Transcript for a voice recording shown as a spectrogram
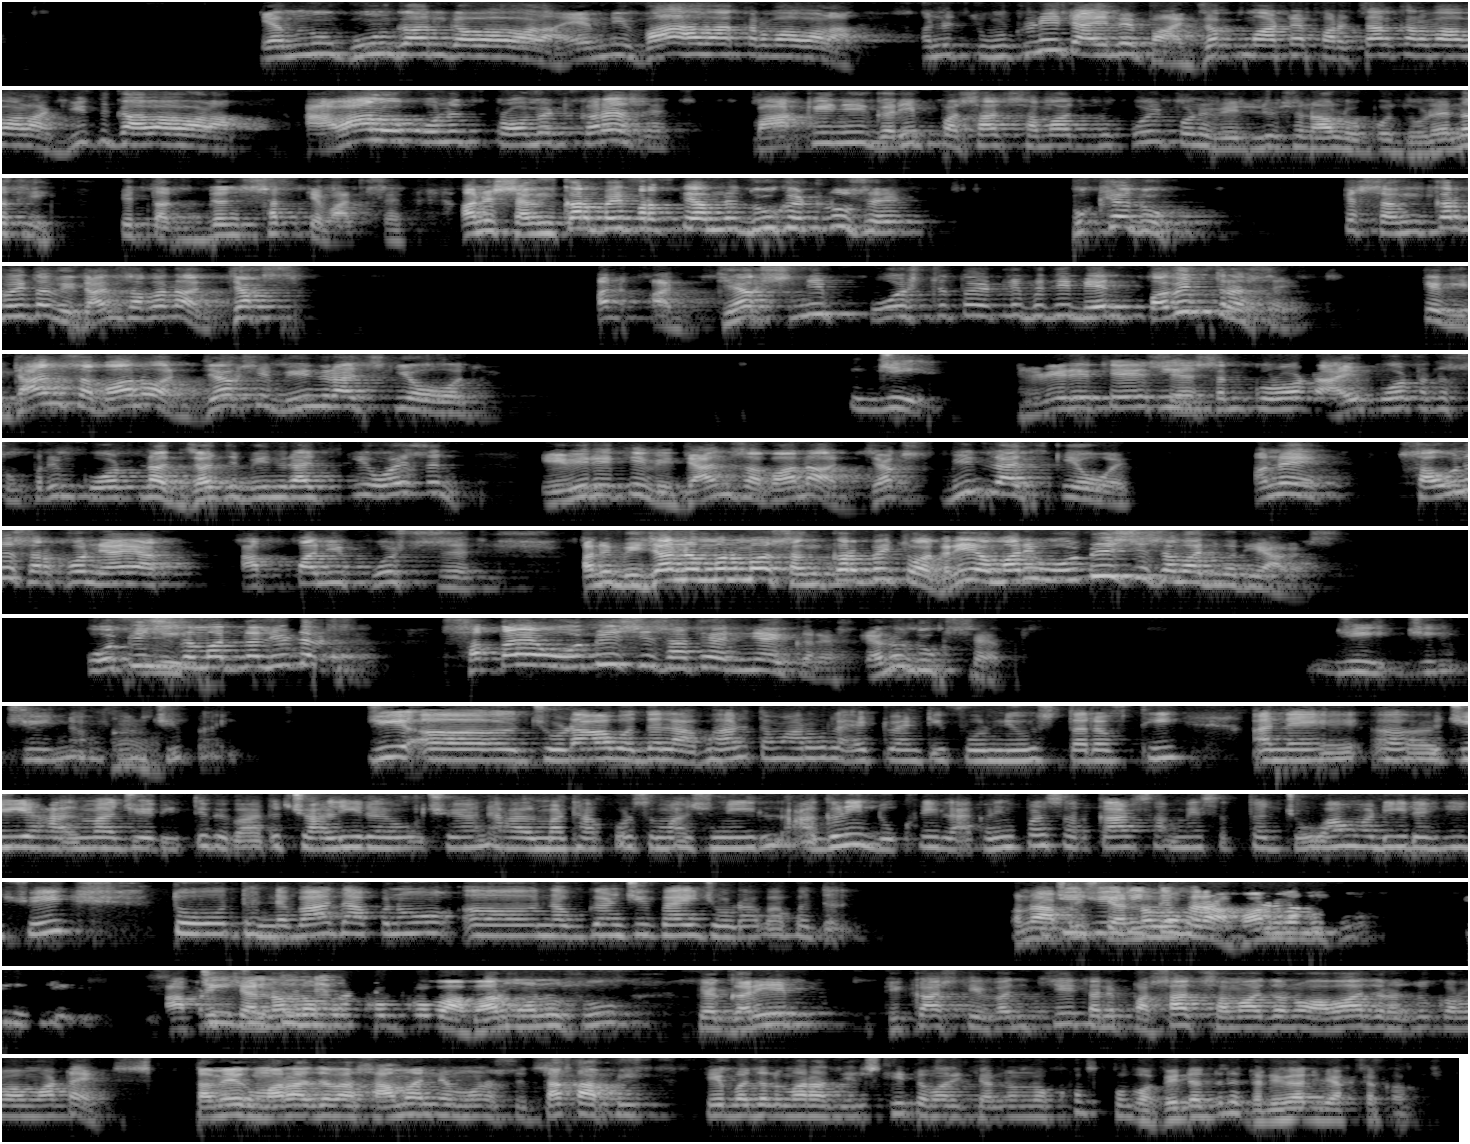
એમનું ગુણગાન ગાવાવાળા, એમની વાહ વાહ કરવાવાળા અને ચૂંટણી ટાઈમે ભાજપ માટે પ્રચાર કરવાવાળા, ગીત ગાવાવાળા, આવા લોકોને પ્રોમેટ કરે છે. બાકીની ગરીબ પછાત સમાજનું કોઈ પણ વેલ્યુશન આ લોકો જોડે નથી. એ તદ્દન સત્ય વાત છે. અને શંકરભાઈ પ્રત્યે અમને દુઃખ એટલું છે મુખ્ય દુઃખ કે શંકરભાઈ તો વિધાનસભાના અધ્યક્ષ અને અધ્યક્ષની પોસ્ટ તો એટલી બધી બેન પવિત્ર છે કે વિધાનસભાનો અધ્યક્ષ બિન રાજકીય હોવો જોઈએ. જી. જેવી રીતે સેશન કોર્ટ હાઈકોર્ટ અને સુપ્રીમ કોર્ટના જજ બિન રાજકીય હોય છે ને એવી રીતે વિધાનસભાના અધ્યક્ષ બિન રાજકીય હોય. અને સૌને સરખો ન્યાય આપવાની પોસ્ટ છે. અને બીજા નંબરમાં શંકરભાઈ ચૌધરી અમારી ઓબીસી સમાજમાંથી આવે છે. ઓબીસી. સમાજના લીડર છે. છતાંય ઓબીસી સાથે અન્યાય કરે છે. એનું દુઃખ છે. જી જી જી નવઘણજીભાઈ જી જોડાવા બદલ આભાર તમારો લાઈવ ટ્વેન્ટી ફોર ન્યૂઝ તરફથી. અને જી હાલમાં જે રીતે વિવાદ ચાલી રહ્યો છે અને હાલમાં ઠાકોર સમાજની લાગણી દુઃખની લાગણી પણ સરકાર સામે સતત જોવા મળી રહી છે તો ધન્યવાદ આપનો નવગણજીભાઈ જોડાવા બદલ. અને આપણી રીતે પર આભાર માનું છું. આપણી ચેનલો પર ખૂબ ખૂબ આભાર માનું છું કે ગરીબ વિકાસથી વંચિત અને પછાત સમાજનો અવાજ રજૂ કરવા માટે તમે એક મારા જેવા સામાન્ય માણસને તક આપી, તે બદલ મારા દિલથી તમારી ચેનલનો ખૂબ ખૂબ અભિનંદન ધન્યવાદ વ્યક્ત કરું છું.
